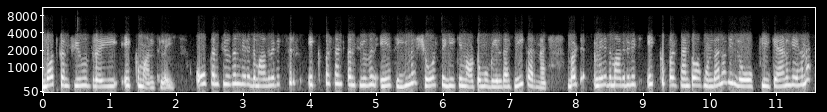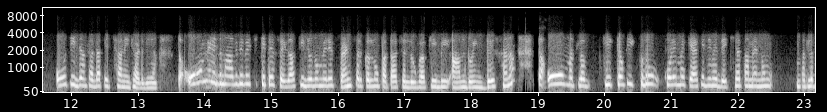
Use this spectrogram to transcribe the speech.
ਬਹੁਤ ਕਨਫਿਊਜ਼ ਰਹੀ ਇੱਕ ਮੰਥ ਲਈ। ਉਹ ਕਨਫਿਊਜ਼ਨ ਮੇਰੇ ਦਿਮਾਗ ਦੇ ਵਿੱਚ ਸਿਰਫ 1% ਕਨਫਿਊਜ਼ਨ ਇਹ ਸੀਗੀ ਮੈਂ ਸ਼ੋਰ ਸੀਗੀ ਕਿ ਮੈਂ ਆਟੋਮੋਬਾਈਲ ਦਾ ਹੀ ਕਰਨਾ ਹੈ। ਬਟ ਮੇਰੇ ਦਿਮਾਗ ਦੇ ਵਿੱਚ 1% ਉਹ ਹੁੰਦਾ ਨਾ ਵੀ ਲੋਕ ਕੀ ਕਹਿਣਗੇ ਹਨਾ? ਉਹ ਚੀਜ਼ਾਂ ਸਾਡਾ ਪਿੱਛਾ ਨਹੀਂ ਛੱਡਦੀਆਂ। ਤਾਂ ਉਹ ਮੇਰੇ ਦਿਮਾਗ ਦੇ ਵਿੱਚ ਕਿਤੇ ਸੀਗਾ ਕਿ ਜਦੋਂ ਮੇਰੇ ਫਰੈਂਡ ਸਰਕਲ ਨੂੰ ਪਤਾ ਚੱਲੂਗਾ ਕਿ ਵੀ ਆਮ ਡੂਇੰਗ ਦਿਸ ਹਨਾ ਤਾਂ ਉਹ ਮਤਲਬ ਕਿ ਕਿਉਂਕਿ ਇੱਕ ਦੋ ਕੋਲੇ ਮੈਂ ਕਹਿ ਕੇ ਜਿਵੇਂ ਦੇਖਿਆ ਤਾਂ ਮੈਨੂੰ ਮਤਲਬ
